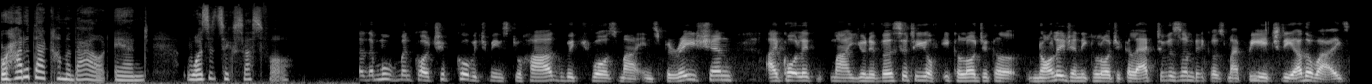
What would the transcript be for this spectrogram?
or how did that come about and was it successful? The movement called Chipko, which means to hug, which was my inspiration. I call it my University of Ecological Knowledge and Ecological Activism because my PhD otherwise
